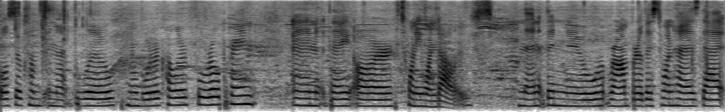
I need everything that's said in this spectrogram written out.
also comes in that blue kind of watercolor floral print and they are $21. And then the new romper, this one has that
